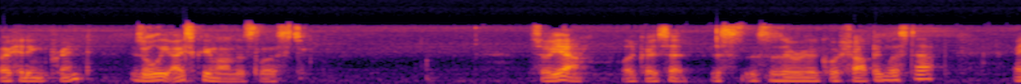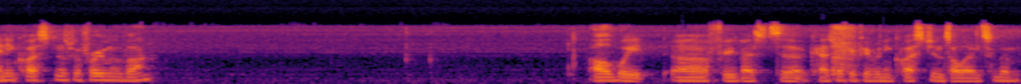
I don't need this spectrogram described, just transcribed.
by hitting print, there's only ice cream on this list. So yeah, like I said, this, this is a really cool shopping list app. Any questions before we move on? I'll wait uh, for you guys to catch up. If you have any questions, I'll answer them.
